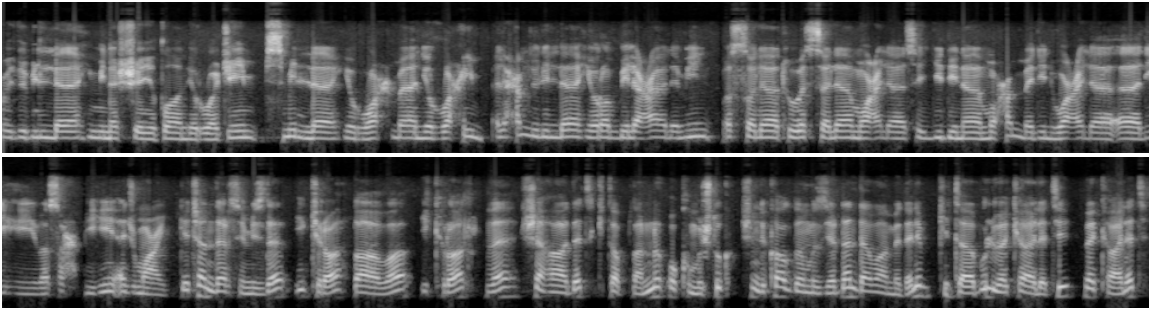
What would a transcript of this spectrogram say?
أعوذ بالله من الشيطان الرجيم بسم الله الرحمن الرحيم الحمد لله رب العالمين والصلاة والسلام على سيدنا Muhammed ve ala alihi ve sahbihi ecmaîn. Geçen dersimizde ikra, dava, ikrar ve şehadet kitaplarını okumuştuk. Şimdi kaldığımız yerden devam edelim. Kitabul vekaleti, vekalet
